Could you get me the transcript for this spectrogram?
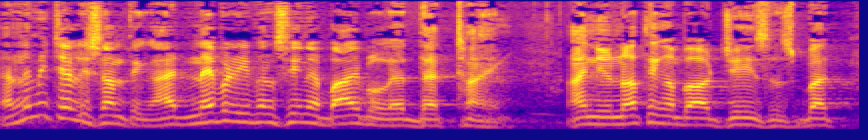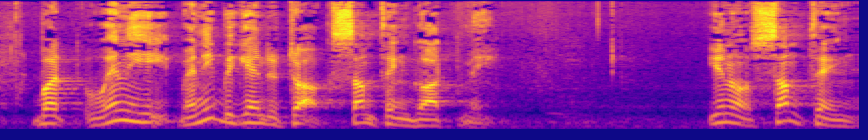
And let me tell you something I had never even seen a Bible at that time. I knew nothing about Jesus, but, but when, he, when he began to talk, something got me. You know, something,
